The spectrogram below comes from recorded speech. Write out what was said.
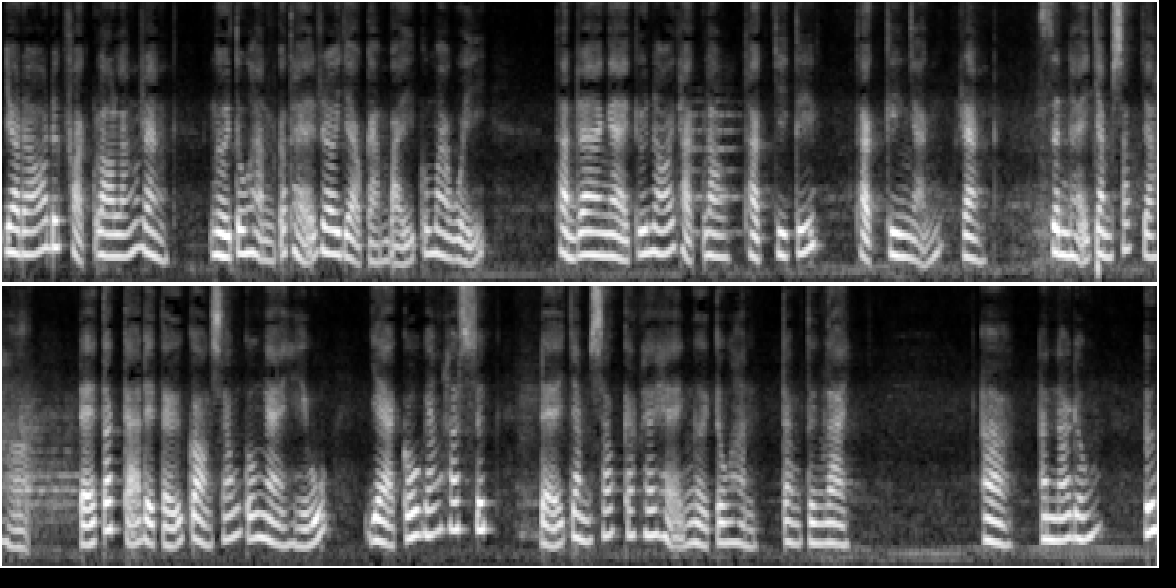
Do đó Đức Phật lo lắng rằng người tu hành có thể rơi vào cạm bẫy của ma quỷ Thành ra Ngài cứ nói thật lâu, thật chi tiết, thật kiên nhẫn rằng xin hãy chăm sóc cho họ để tất cả đệ tử còn sống của Ngài hiểu và cố gắng hết sức để chăm sóc các thế hệ người tu hành trong tương lai. Ờ, anh nói đúng, ước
